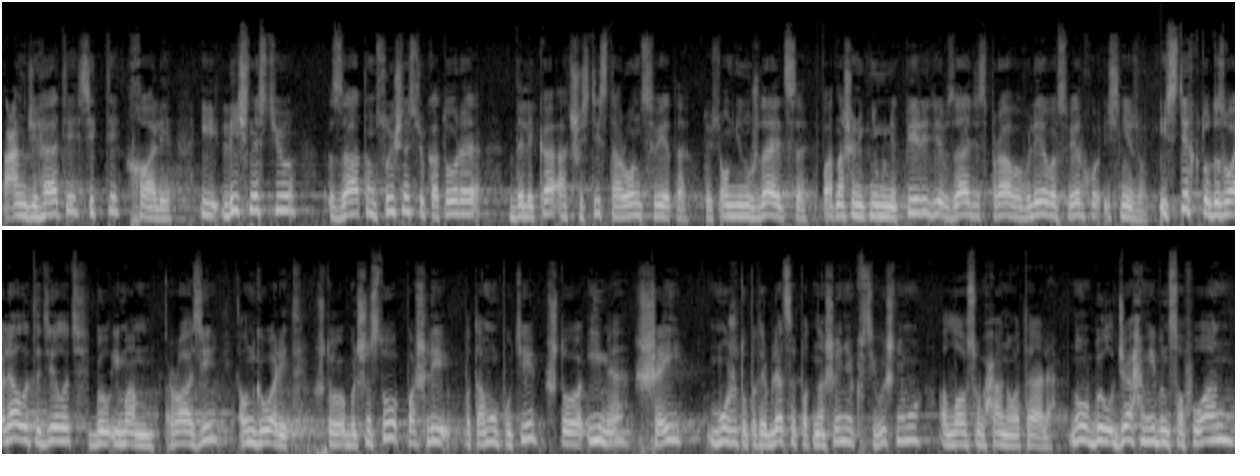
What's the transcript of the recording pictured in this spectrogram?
ан джихати ситти хали» и личностью затом, сущностью, которая далека от шести сторон света. То есть он не нуждается, по отношению к нему нет переди, сзади, справа, влево, сверху и снизу. Из тех, кто дозволял это делать, был имам Рази. Он говорит, что большинство пошли по тому пути, что имя Шей может употребляться по отношению к Всевышнему Аллаху Субхану Тааля. Но был Джахм ибн Сафуан,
